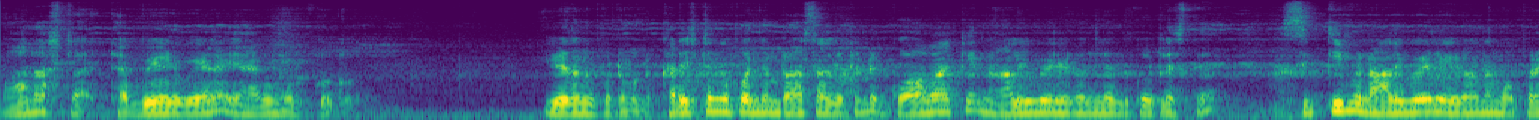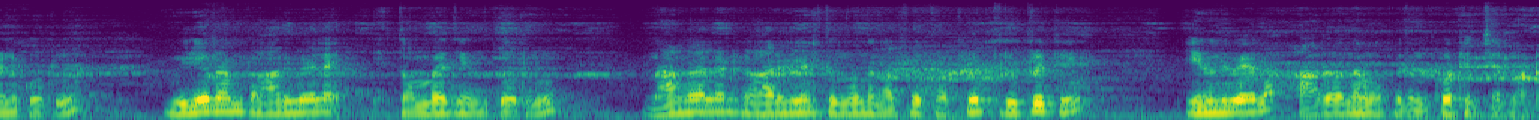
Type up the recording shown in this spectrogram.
మహారాష్ట్ర డెబ్బై ఏడు వేల యాభై మూడు కోట్లు. ఈ విధంగా పుట్టమంటారు గరిష్టంగా పొందిన రాష్ట్రాలు ఏంటంటే గోవాకి నాలుగు వేల ఏడు వందల ఎనిమిది కోట్లు ఇస్తే సిక్కిం నాలుగు వేల ఏడు వందల ముప్పై రెండు కోట్లు మిజోరాంకి ఆరు వేల తొంభై ఎనిమిది కోట్లు నాగాలాండ్కి ఆరు వేల తొమ్మిది వందల నలభై కోట్లు త్రిపురకి ఎనిమిది వేల ఆరు వందల ముప్పై రెండు కోట్లు ఇచ్చారన్నమాట.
